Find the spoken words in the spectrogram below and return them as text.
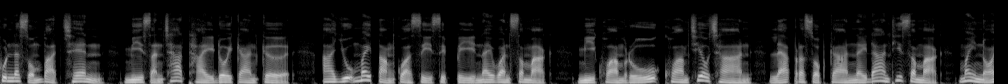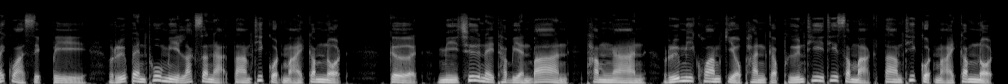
คุณสมบัติเช่น มีสัญชาติไทยโดยการเกิด อายุไม่ต่ำกว่า 40 ปีในวันสมัคร มีความรู้ ความเชี่ยวชาญ และประสบการณ์ในด้านที่สมัครไม่น้อยกว่า 10 ปี หรือเป็นผู้มีลักษณะตามที่กฎหมายกำหนด เกิด มีชื่อในทะเบียนบ้าน ทำงาน หรือมีความเกี่ยวพันกับพื้นที่ที่สมัครตามที่กฎหมายกำหนด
